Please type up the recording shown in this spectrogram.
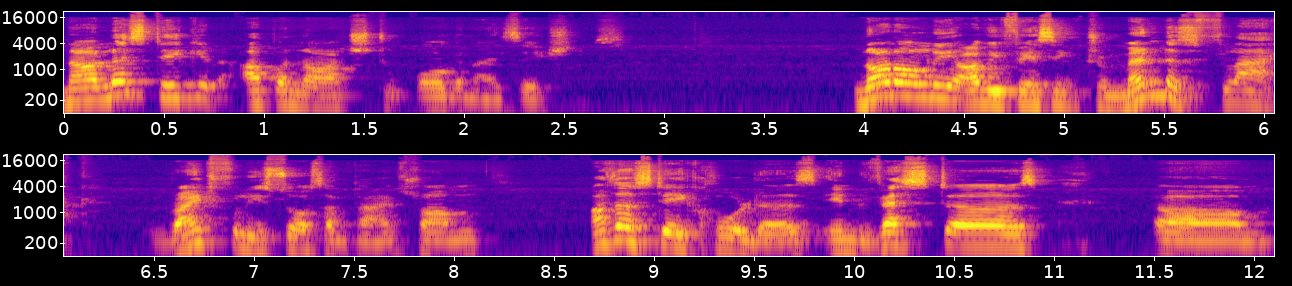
Now let's take it up a notch to organizations. Not only are we facing tremendous flack, rightfully so sometimes, from other stakeholders, investors, um,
